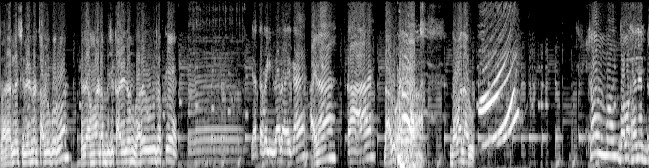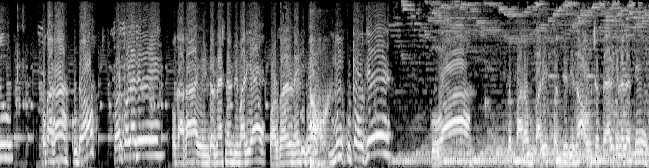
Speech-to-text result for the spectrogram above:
घरातले सिलेंडर चालू करून त्याला अंगा डब्बीची काळी लावून घर उडू शकते. याचा काही इलाज आहे काय? आहे ना? काय? दारू दवा दारू. चल मग दवाखान्यात जाऊ. ओ काका कुठं? पर थोड्या रे ओ काका इंटरनॅशनल बिमारी आहे. पडतोय नाही ठीक हो. मग कुठं होते? गोवा. तिथं पारंपरिक पद्धतीनं औषध तयार केलं जाते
